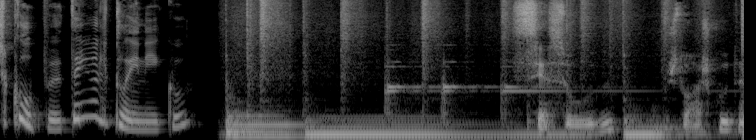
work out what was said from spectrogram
Desculpe, tem olho clínico? Se é saúde, estou à escuta.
